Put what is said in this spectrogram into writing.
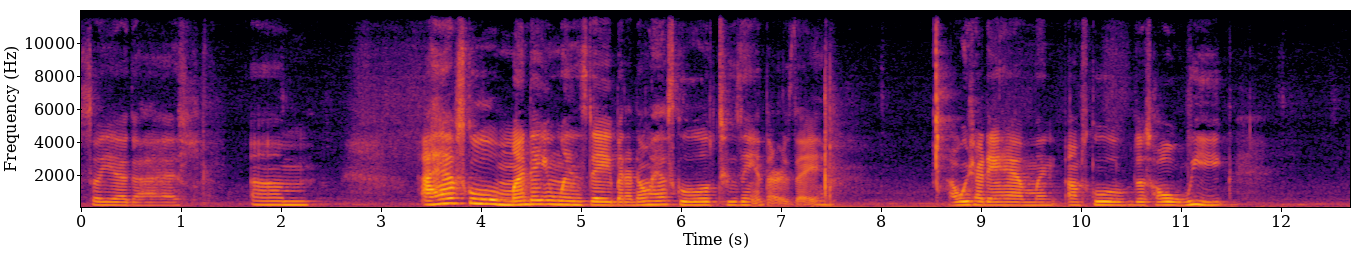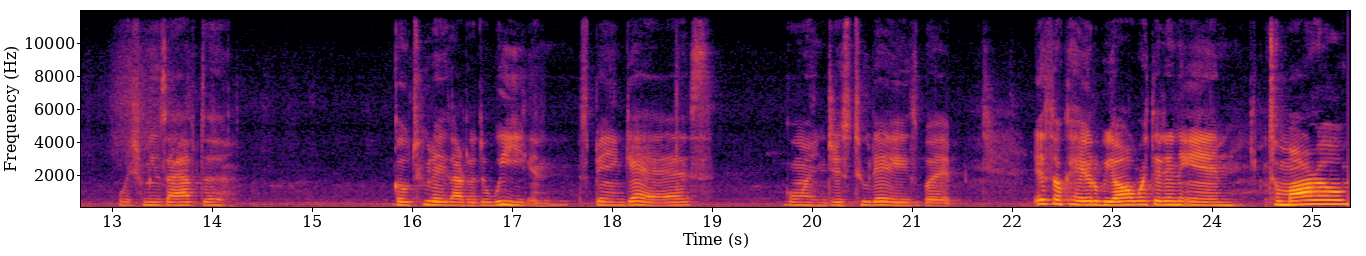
So yeah, guys. Um, I have school Monday and Wednesday, but I don't have school Tuesday and Thursday. I wish I didn't have my, um, school this whole week, which means I have to go two days out of the week and spend gas going just two days, but it's okay. It'll be all worth it in the end. Tomorrow,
